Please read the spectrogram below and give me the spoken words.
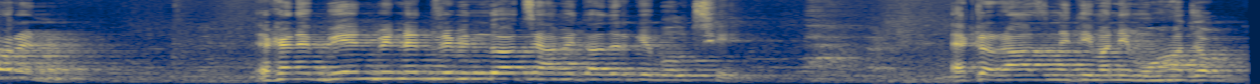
করেন, এখানে বিএনপি নেতৃবৃন্দ আছে, আমি তাদেরকে বলছি, একটা রাজনীতি মানে মহাযজ্ঞ।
